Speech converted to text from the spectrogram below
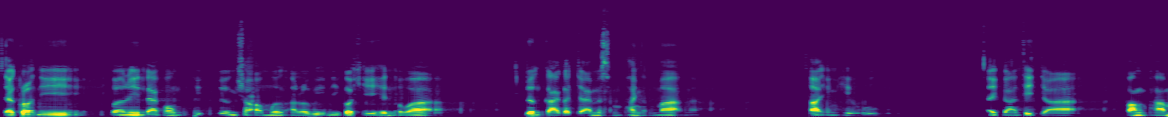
แต่กรณีกรณีแรกของเรื่องชาวเมืองอารวีนี่ก็ชี้เห็นว่า เรื่องกายกับใจมันสัมพันธ์กันมากนะถ้ายังหิวไอการที่จะฟังธรรม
